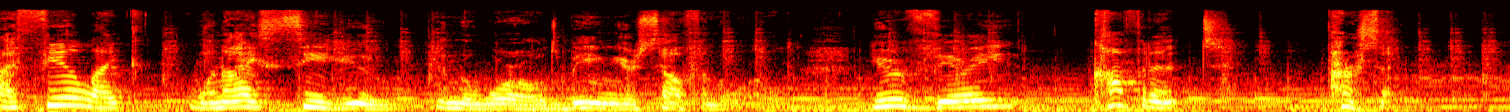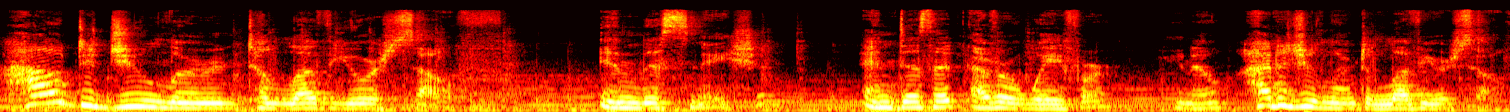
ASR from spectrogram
I feel like when I see you in the world, being yourself in the world, you're a very confident person. How did you learn to love yourself in this nation? And does it ever waver? You know, how did you learn to love yourself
